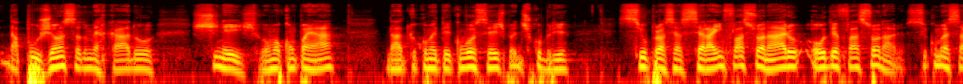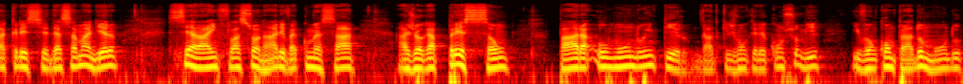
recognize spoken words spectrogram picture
da pujança do mercado chinês. Vamos acompanhar, dado que eu comentei com vocês, para descobrir se o processo será inflacionário ou deflacionário. Se começar a crescer dessa maneira, será inflacionário e vai começar a jogar pressão para o mundo inteiro, dado que eles vão querer consumir e vão comprar do mundo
